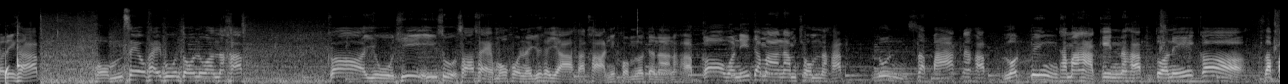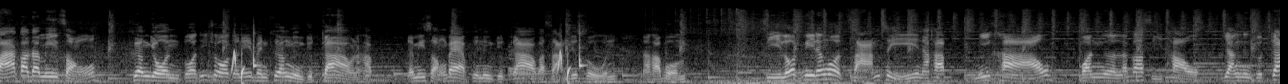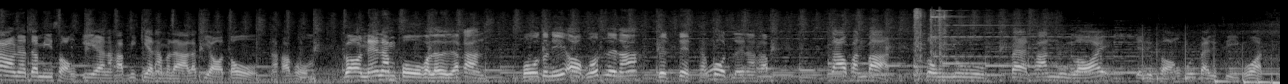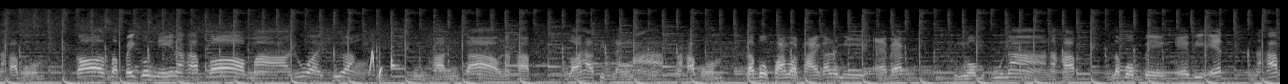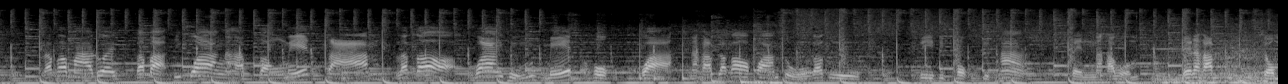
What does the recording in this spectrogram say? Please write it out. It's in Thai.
วัสดีครับ ผมเซลไพบูลโตนวลนะครับ ก็อยู่ที่อีสุซอแสกมงคลอยุธยาสาขานิคมรจนะนะครับ ก็วันนี้จะมานำชมนะครับ รุ่นสปาร์กนะครับรถวิ่งทำมาหากินนะครับ ตัวนี้ก็สปาร์กก็จะมี 2 เครื่องยนต์ ตัวที่โชว์ตัวนี้เป็นเครื่อง 1.9 นะครับ จะมี 2 แบบคือ 1.9 กับ 3.0 นะครับผม สีรถมีทั้งหมด 3 สีนะครับ มีขาวบอลเงินแล้วก็สีเทา อย่าง 1.9เนี่ยจะมี 2 เกียร์นะครับ มีเกียร์ธรรมดาและเกียร์ออโต้นะครับผม ก็แนะนำโปรกันเลยแล้วกัน โปรตัวนี้ออกรถเลยนะเบ็ดเสร็จทั้งหมดเลยนะครับ 9,000 บาทส่งอยู่ 8,172คูณ84งวดนะครับผม ก็สเปครุ่นนี้นะครับก็มาด้วยเครื่อง 1,009นะครับ150 แรงม้านะครับผม ระบบความปลอดภัยก็จะมี Airbag ถุงลมคู่หน้านะครับ ระบบเบรก ABS นะครับ แล้วก็มาด้วยกระบะที่กว้างนะครับ 2 เมตร 3 แล้วก็กว้างถึงเมตร 6 กว่านะครับ แล้วก็ความสูงก็คือ 46.5 เซนนะครับผมนี่นะครับชม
